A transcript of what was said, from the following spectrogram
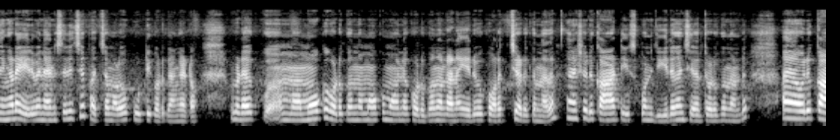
നിങ്ങളുടെ എരിവിനനുസരിച്ച് പച്ചമുളക് കൂട്ടി കൊടുക്കാം കേട്ടോ. ഇവിടെ മോക്ക് കൊടുക്കുന്ന മോക്ക് മോനെ കൊടുക്കുന്നതുകൊണ്ടാണ് എരിവ് കുറച്ചെടുക്കുന്നത്. അതിനുശേഷം ഒരു കാ ടീസ്പൂൺ ജീരകം ചേർത്ത് കൊടുക്കുന്നുണ്ട്. ഒരു കാ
